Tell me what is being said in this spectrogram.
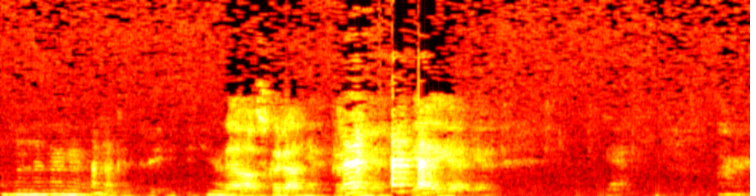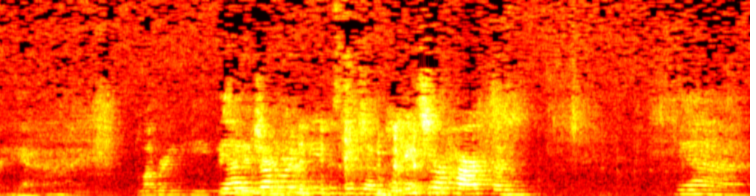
um, I'm not going to create anything here. No, it's good on you. Good on you. Yeah, yeah, yeah. Yeah. All right. Yeah. All right. Blubbering heap is Yeah, blubbering heap is the agenda. Into your heart and yeah.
